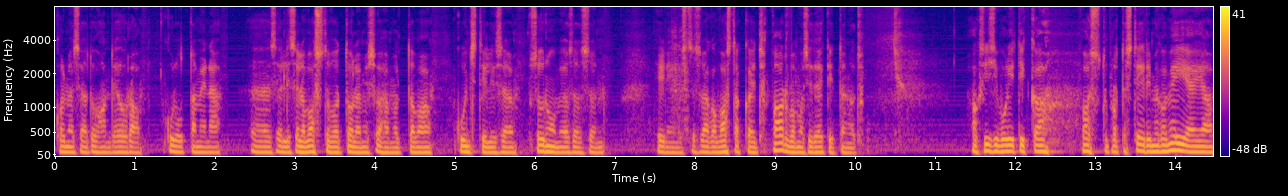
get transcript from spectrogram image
kolmesaja tuhande euro kulutamine. Sellisele vastuvõtule, mis vähemalt oma kunstilise sõnumi osas on inimestes väga vastakaid arvamusi tekitanud aktsiisipoliitika vastu protesteerime ka meie ja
